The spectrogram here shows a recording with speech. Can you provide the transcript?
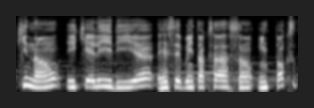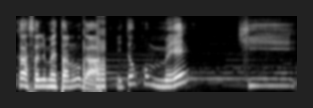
que não e que ele iria receber intoxicação, intoxicação alimentar no lugar. Então como é que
